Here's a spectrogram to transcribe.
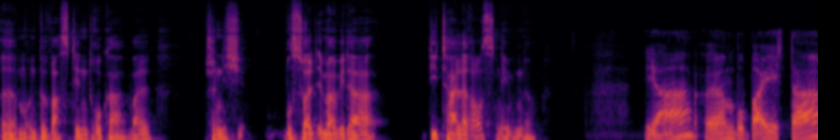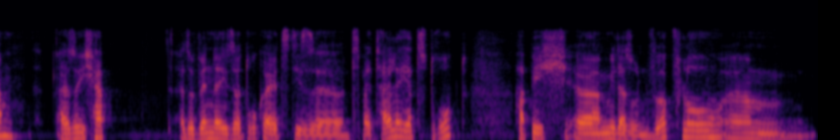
ähm, und bewachst den Drucker? Weil wahrscheinlich musst du halt immer wieder die Teile rausnehmen, ne? ja, ähm, wobei ich da, also ich habe, also wenn dieser Drucker jetzt diese zwei Teile jetzt druckt, habe ich äh, mir da so einen Workflow ähm,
